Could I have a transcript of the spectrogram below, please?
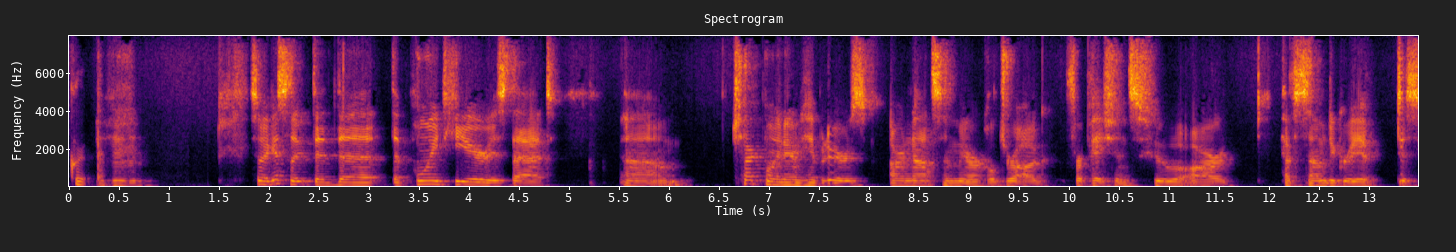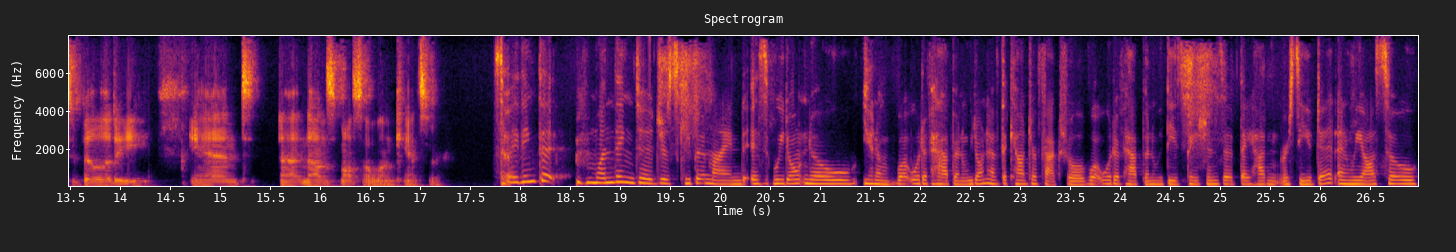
group. Mm-hmm. So I guess the, the, the the point here is that um, checkpoint inhibitors are not some miracle drug for patients who are have some degree of disability and uh, non-small cell lung cancer. So I think that one thing to just keep in mind is we don't know, you know, what would have happened. We don't have the counterfactual what would have happened with these patients if they hadn't received it. And we also,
